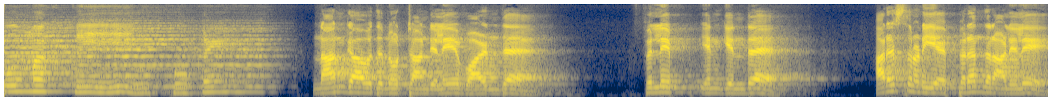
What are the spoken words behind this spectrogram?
உமக்கு புகழ். நான்காவது நூற்றாண்டிலே வாழ்ந்த பிலிப் என்கின்ற அரசனுடைய பிறந்த நாளிலே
